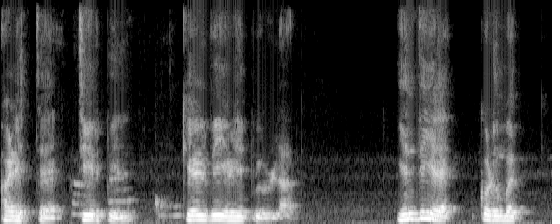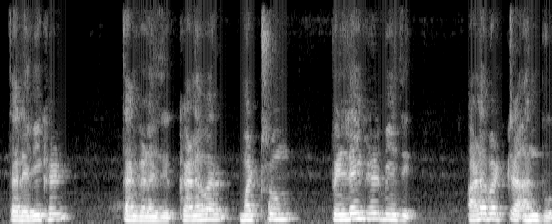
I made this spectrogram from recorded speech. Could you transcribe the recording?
அளித்த தீர்ப்பில் கேள்வி எழுப்பியுள்ளார். இந்திய குடும்ப தலைவிகள் தங்களது கணவர் மற்றும் பிள்ளைகள் மீது அளவற்ற அன்பு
